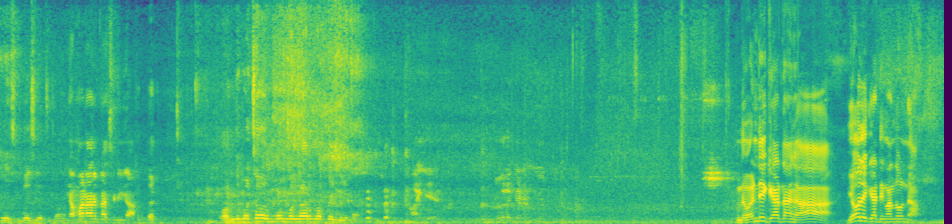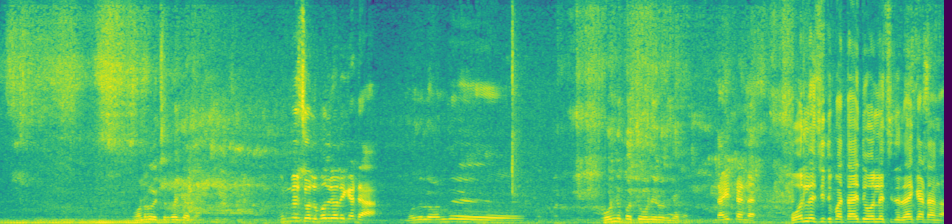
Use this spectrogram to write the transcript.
பேசி பேசி எடுத்துட்டோம். எம்ம நேரம் பேசுனீங்க குறைஞ்சபட்சம் ஒரு மூணு மணி நேரம் தான் பேசியிருக்கோம் இந்த வண்டி கேட்டாங்க. எவ்வளோ கேட்டீங்க வந்த உடனே? ஒன்றரை லட்ச ரூபாய் கேட்டோம் உண்மையை சொல்லு முதல்ல எவ்வளோ கேட்டா? முதல்ல வந்து ஒன்று பத்து ஒன்று இருபது கேட்டோம் நைட் டென்னு ஒரு லட்சத்தி பத்தாயிரத்தி ஒரு லட்சத்தி ரூபாய் கேட்டாங்க.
